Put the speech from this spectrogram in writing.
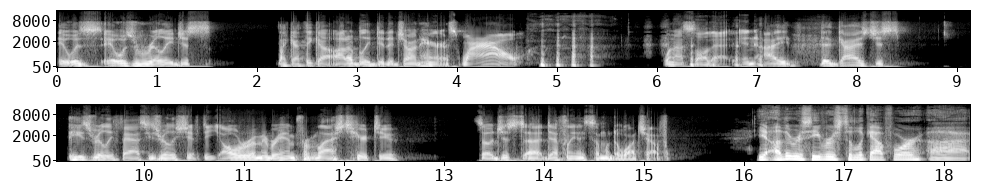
It was it was really just like I think I audibly did a John Harris. Wow. when I saw that, and I the guy's just he's really fast. He's really shifty. Y'all remember him from last year too. So just uh, definitely someone to watch out for. Yeah, other receivers to look out for. Uh,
